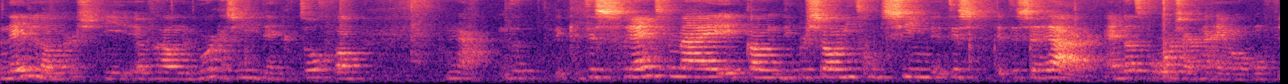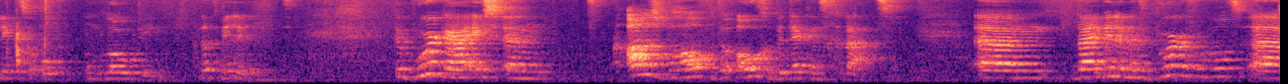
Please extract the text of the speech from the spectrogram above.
Nederlanders, die een vrouw in de burka zien, die denken toch van... Nou, dat, het is vreemd voor mij, ik kan die persoon niet goed zien, het is, het is raar. En dat veroorzaakt nou eenmaal conflicten of ontloping. Dat willen we niet. De burga is een alles behalve de ogen bedekkend gewaad. Um, wij willen met het burgerverbod uh,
